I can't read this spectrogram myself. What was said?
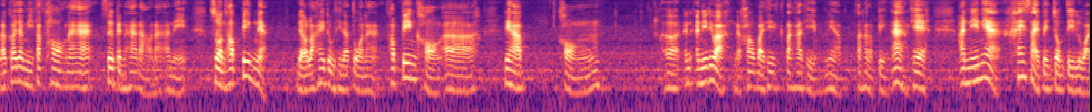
แล้วก็จะมีฟักทองนะฮะซึ่งเป็น 5 ดาวนะอันนี้ ส่วนท็อปปิ้งเนี่ยเดี๋ยวเราให้ดูทีละตัวนะฮะท็อปปิ้งของเอ่อนี่ครับของ เอ่ออันนี้ดีกว่า เดี๋ยวเข้าไปที่ตั้งค่าทีมเนี่ยตั้งค่าท็อปปิ้งอะโอเค อันนี้เนี่ยให้ใส่เป็นโจมตีล้วน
